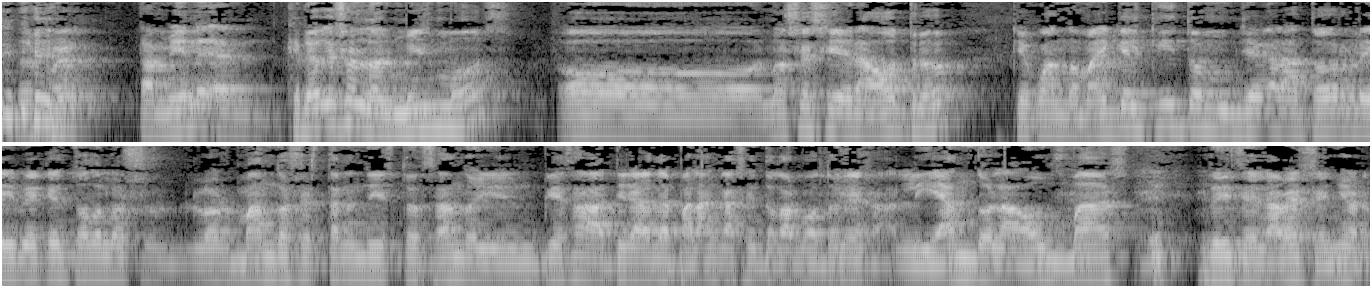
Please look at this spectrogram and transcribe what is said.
Después, también eh, creo que son los mismos, o no sé si era otro, que cuando Michael Keaton llega a la torre y ve que todos los, mandos se están destrozando y empieza a tirar de palancas y tocar botones, liándola aún más, tú dices, a ver, señor,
